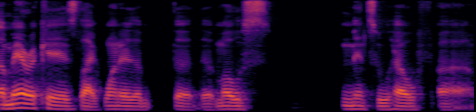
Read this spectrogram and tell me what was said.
America is like one of the the, the most mental health um,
